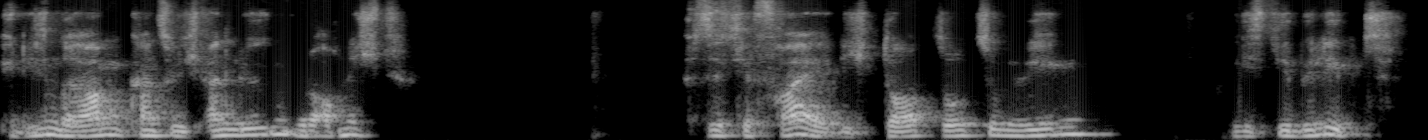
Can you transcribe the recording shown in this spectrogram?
In diesem Rahmen kannst du dich anlügen oder auch nicht. Es ist dir frei, dich dort so zu bewegen, wie es dir beliebt.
